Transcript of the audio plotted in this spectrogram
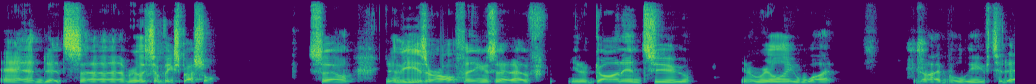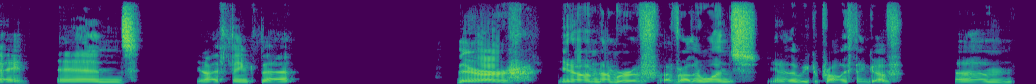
And it's uh, really something special. So, you know, these are all things that have, you know, gone into, you know, really what, you know, I believe today. And, you know, I think that there are, you know, a number of, of other ones, you know, that we could probably think of. Um,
